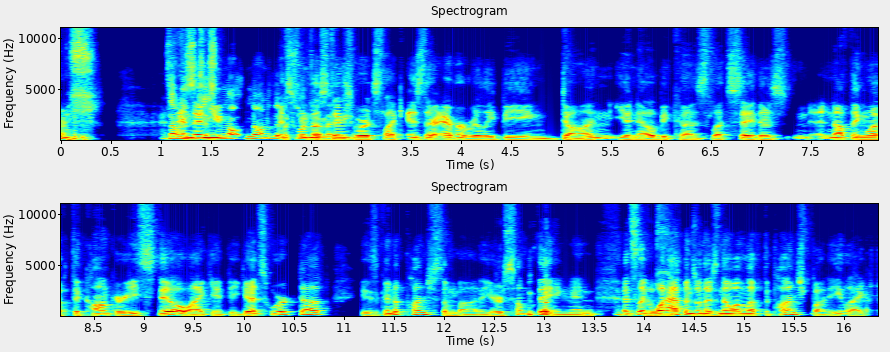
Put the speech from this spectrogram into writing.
Right. So and then you, not none of them. It's one of those things where it's like, is there ever really being done? You know, because let's say there's nothing left to conquer. He's still like, if he gets worked up, he's gonna punch somebody or something and it's like what happens when there's no one left to punch buddy like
